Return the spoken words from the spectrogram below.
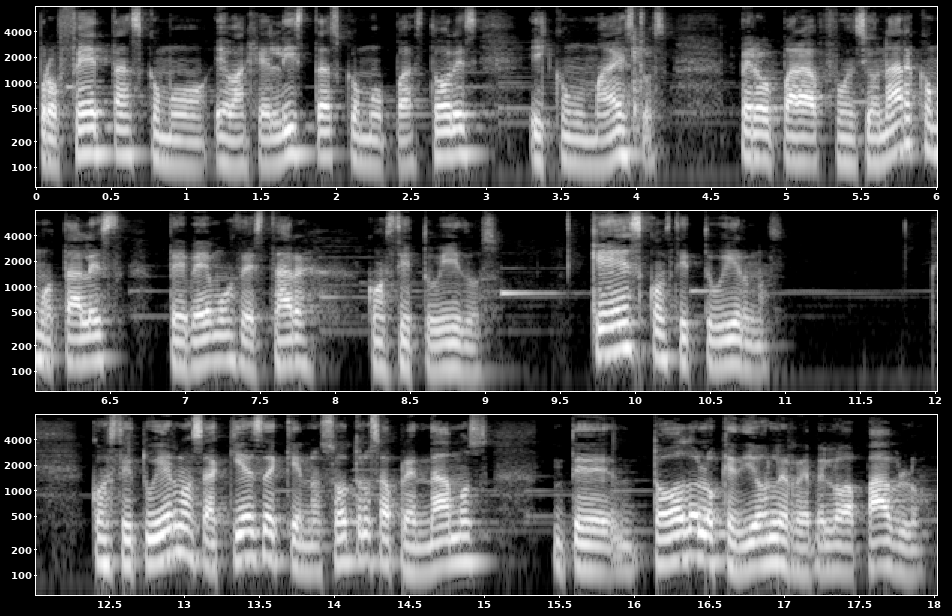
profetas, como evangelistas, como pastores y como maestros. Pero para funcionar como tales debemos de estar constituidos. ¿Qué es constituirnos? Constituirnos aquí es de que nosotros aprendamos de todo lo que Dios le reveló a Pablo,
